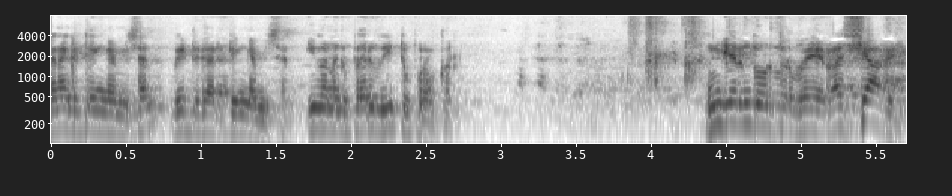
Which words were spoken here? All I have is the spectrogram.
எனக்கிட்டையும் கமிஷன் வீட்டுக்கார்ட்டையும் கமிஷன் இவனுக்கு பேர் வீட்டு புரோக்கர் இங்கேருந்து ஒருத்தர் போய் ரஷ்யாவில்.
